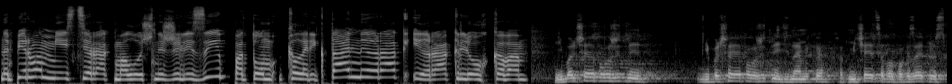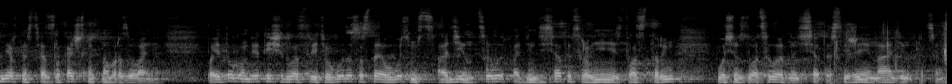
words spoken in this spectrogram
На первом месте рак молочной железы, потом колоректальный рак и рак легкого. Небольшая положительная Небольшая положительная динамика отмечается по показателю смертности от злокачественных новообразований. По итогам 2023 года составил 81,1 в сравнении с 2022 82,1, снижение на 1%.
